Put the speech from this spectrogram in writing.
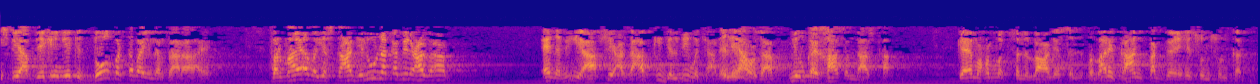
اس لیے آپ دیکھیں گے کہ دو مرتبہ یہ لفظ آ رہا ہے۔ فرمایا وہ یستاجلو نہ کبل عذاب اے نبی، یہ آپ سے عذاب کی جلدی مچا رہے لے آؤ عذاب۔ یہ ان کا ایک خاص انداز تھا کہ اے محمد صلی اللہ علیہ وسلم، ہمارے کان پک گئے ہیں سن سن کر۔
